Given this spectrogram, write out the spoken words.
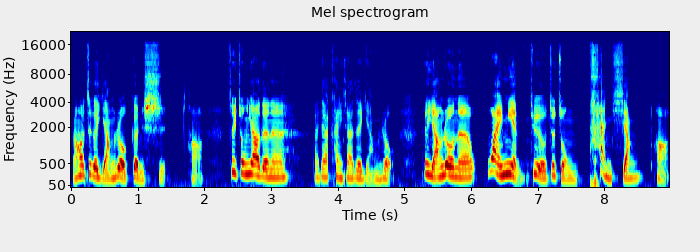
然后这个羊肉更是好，最重要的呢，大家看一下这羊肉。这羊肉呢，外面就有这种炭香哈。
